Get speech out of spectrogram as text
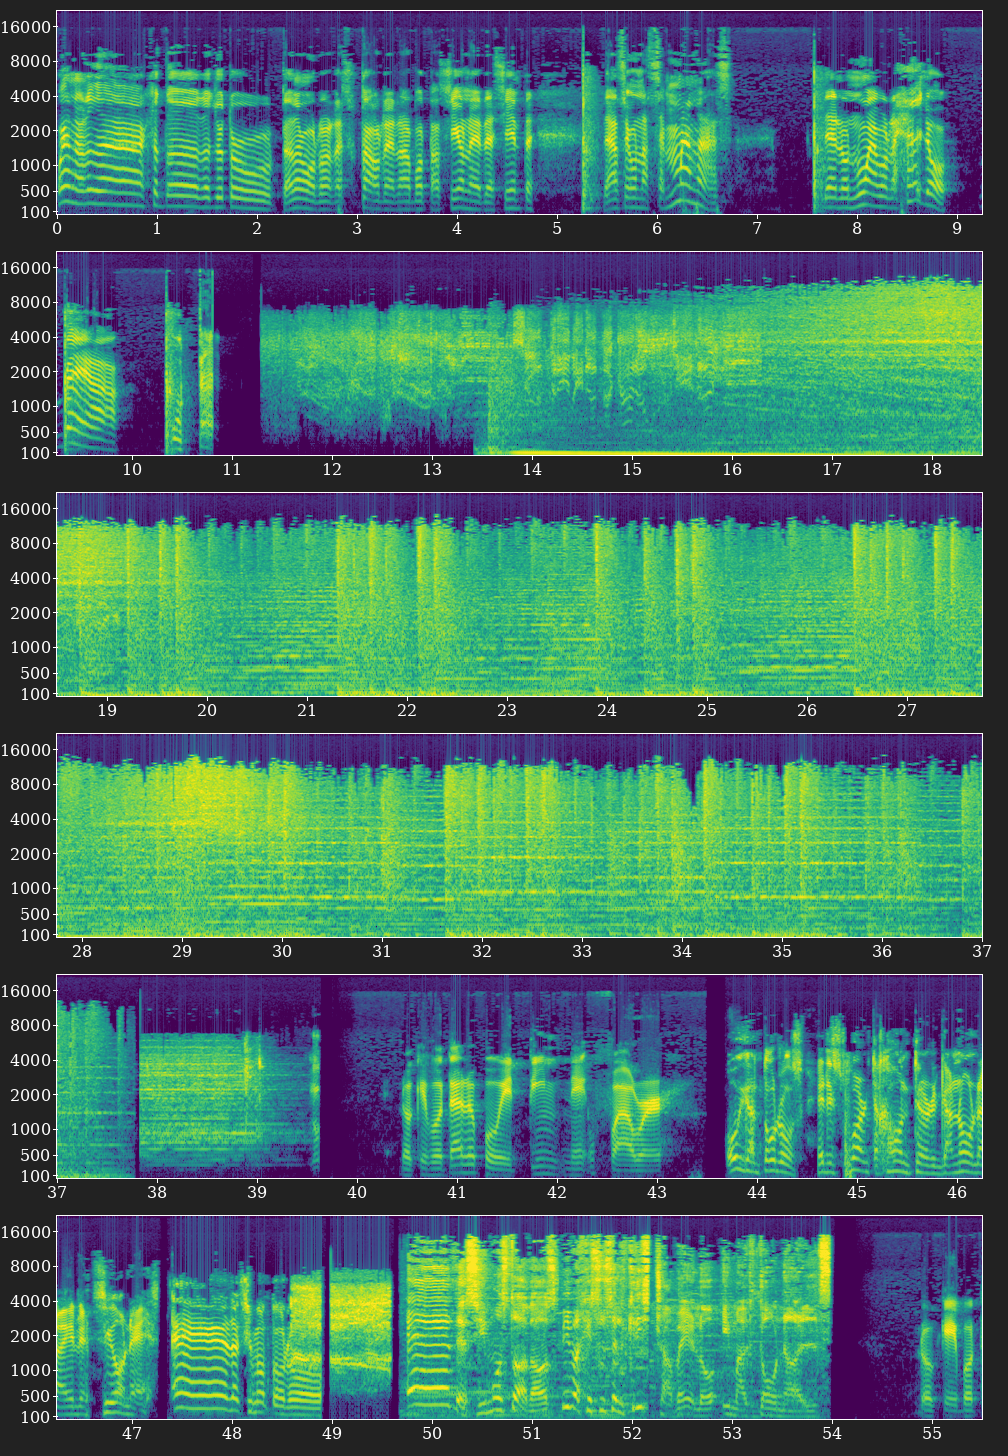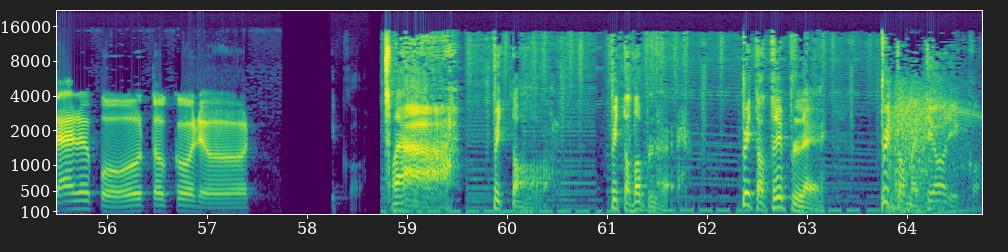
Buenos días, gente de YouTube. Tenemos los resultados de las votaciones recientes de hace unas semanas de lo nuevo de Halo. Vea usted. Lo que votaron por el Team Netflower. Oigan todos, el Sparta Hunter ganó las elecciones. ¡Eh, décimo toro! ¡Eh! Decimos todos, ¡Viva Jesús el Cristo, Chabelo y McDonald's! Lo que votaron por otro color. Ah, pito, pito doble, pito triple, pito meteórico.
